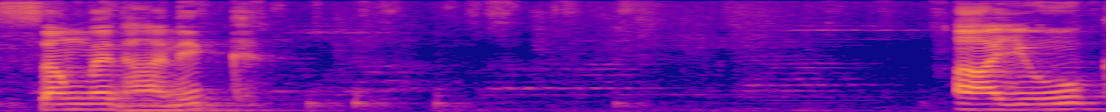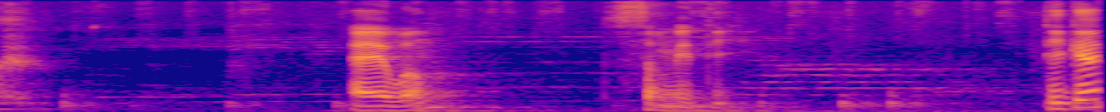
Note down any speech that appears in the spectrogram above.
संवैधानिक आयोग एवं समिति। ठीक है?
